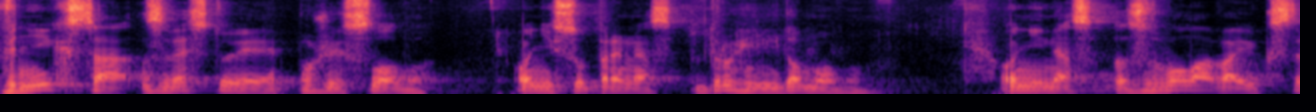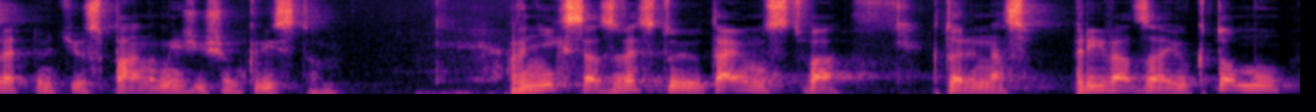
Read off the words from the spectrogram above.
V nich sa zvestuje Božie slovo. Oni sú pre nás druhým domovom. Oni nás zvolávajú k stretnutiu s Pánom Ježišom Kristom. V nich sa zvestujú tajomstva, ktoré nás privádzajú k tomu,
